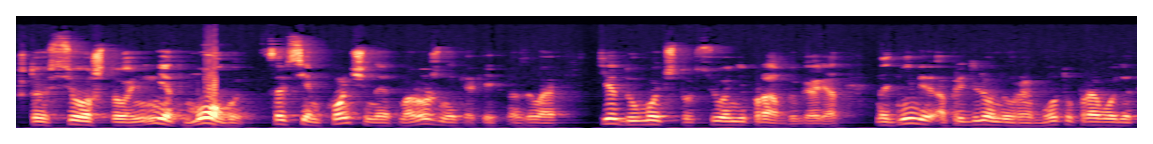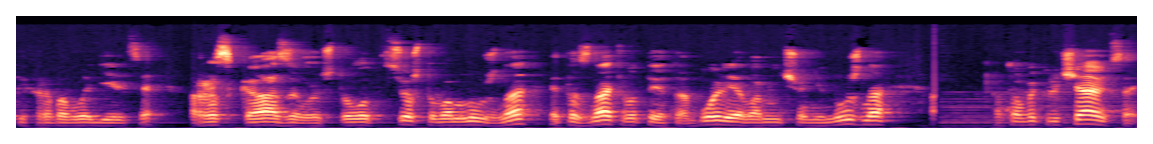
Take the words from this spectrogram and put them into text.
что все, что они... Нет, могут. Совсем конченые, отмороженные, как я их называю. Те думают, что все они правду говорят. Над ними определенную работу проводят их рабовладельцы. Рассказывают, что вот все, что вам нужно, это знать вот это. Более вам ничего не нужно. Потом выключаются,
